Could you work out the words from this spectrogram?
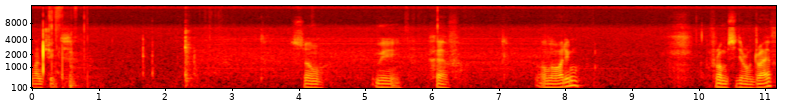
launch it so we have loading from CD-ROM drive.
